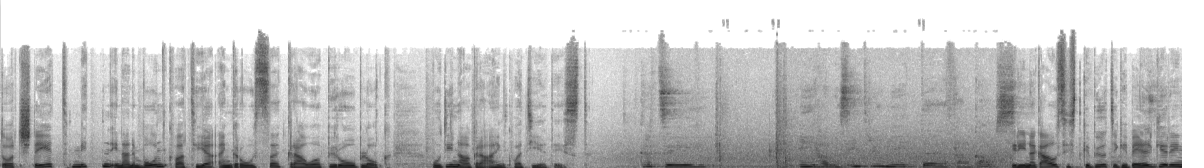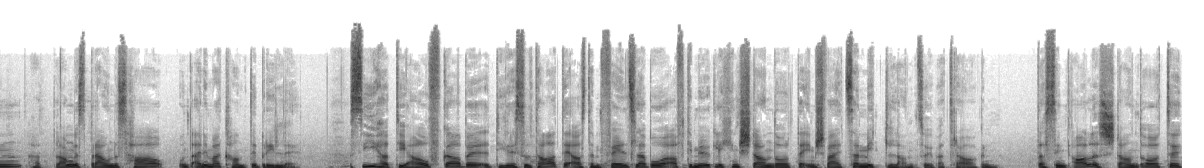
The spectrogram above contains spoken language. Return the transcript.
Dort steht mitten in einem Wohnquartier ein großer grauer Büroblock, wo die NAGRA einquartiert ist. Grüezi. Ich habe ein Interview mit äh, Frau Gauss. Irina Gauss ist gebürtige Belgierin, hat langes braunes Haar und eine markante Brille. Sie hat die Aufgabe, die Resultate aus dem Felslabor auf die möglichen Standorte im Schweizer Mittelland zu übertragen. Das sind alles Standorte,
